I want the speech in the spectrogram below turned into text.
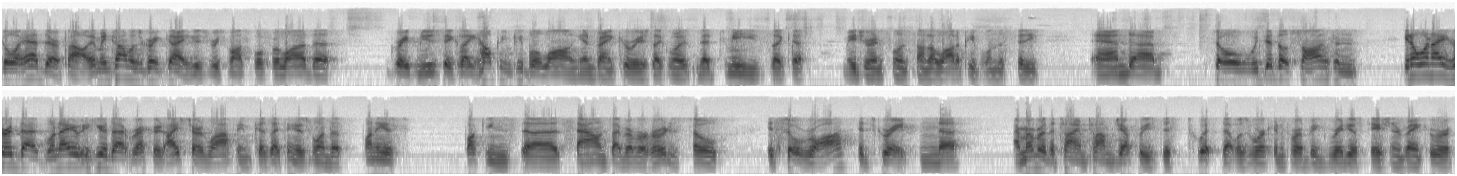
Go ahead, there, pal." I mean, Tom was a great guy. He was responsible for a lot of the great music, like helping people along in Vancouver. He's like, what, that, to me, he's like a major influence on a lot of people in the city. And uh, so we did those songs, and you know, when I heard that, when I hear that record, I started laughing because I think it's one of the funniest fucking uh, sounds I've ever heard. It's so, it's so raw. It's great. And uh, I remember at the time, Tom Jeffries, this twit that was working for a big radio station in Vancouver.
